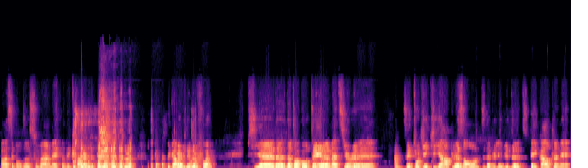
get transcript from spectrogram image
Pas assez pour dire souvent, mais t'es quand, même... quand même venu deux fois. Puis euh, de, ton côté, euh, Mathieu, euh, tu sais, toi qui, qui, en plus, on le dit depuis le début du take-out, mais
